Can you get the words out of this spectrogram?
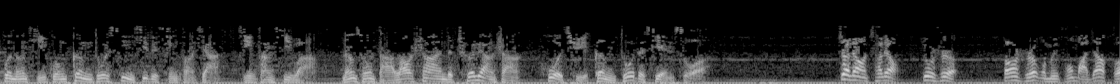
不能提供更多信息的情况下，警方希望能从打捞上岸的车辆上获取更多的线索。这辆车辆就是当时我们从马家河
